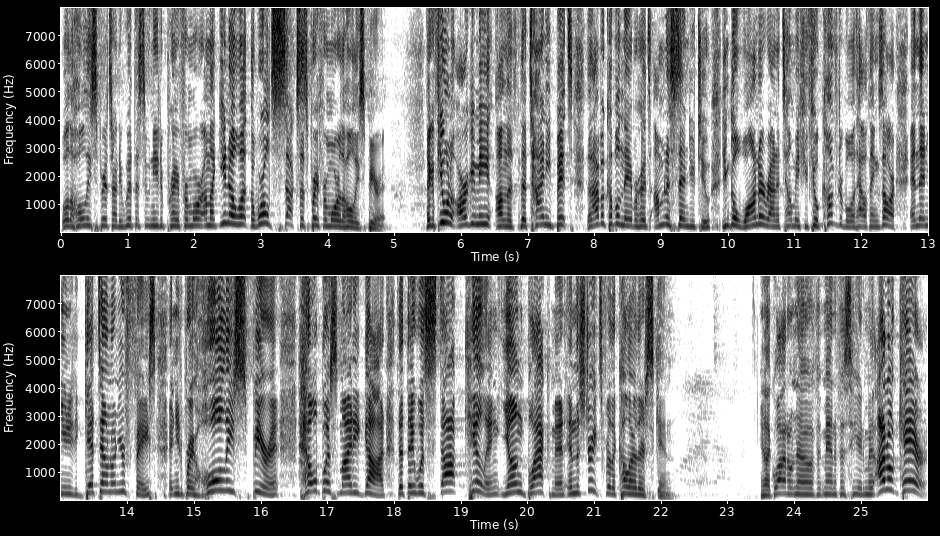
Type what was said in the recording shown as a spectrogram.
well, the Holy Spirit's already with us, we need to pray for more. I'm like, you know what? The world sucks. Let's pray for more of the Holy Spirit. Like, if you want to argue me on the, the tiny bits, then I have a couple neighborhoods I'm going to send you to. You can go wander around and tell me if you feel comfortable with how things are. And then you need to get down on your face and you need to pray, Holy Spirit, help us, mighty God, that they would stop killing young black men in the streets for the color of their skin. You're like, well, I don't know if it manifests here. I don't care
